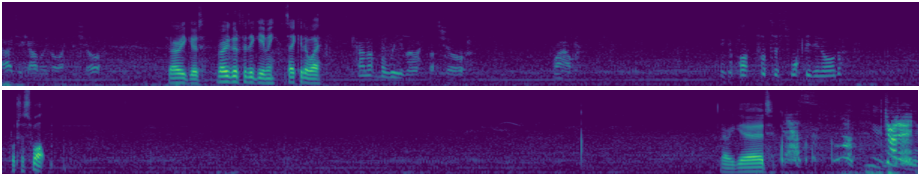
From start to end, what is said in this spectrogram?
I actually can't believe I left it short. very good. Very good for the gimme. Take it away. Cannot believe I left that short. Wow. Think a putter swap is in order. Put a swap. Very good. Yes! Hmm. Get in!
